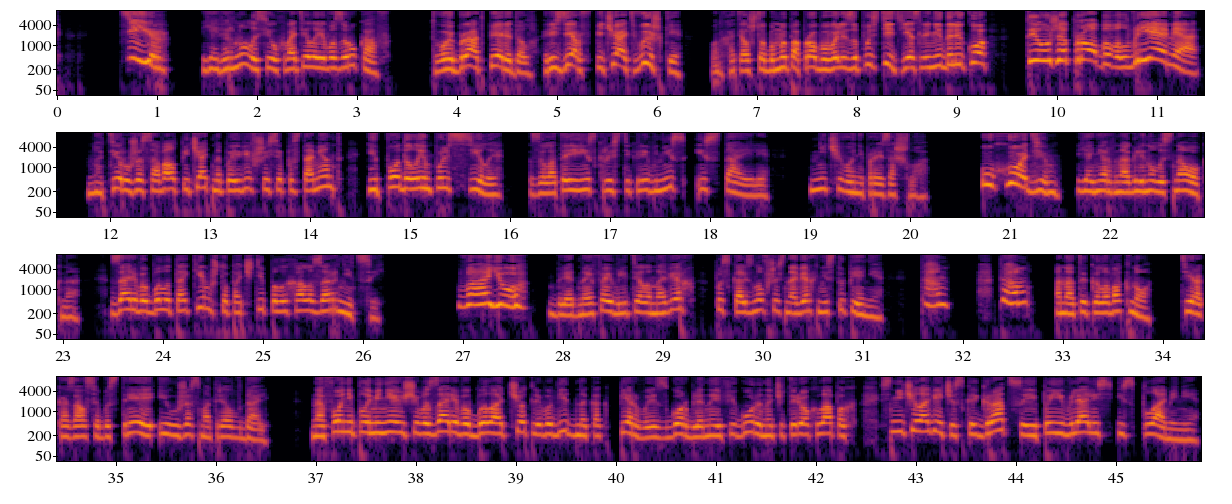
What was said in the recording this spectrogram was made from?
«Тир!» Я вернулась и ухватила его за рукав. «Твой брат передал! Резерв, печать, вышки! Он хотел, чтобы мы попробовали запустить, если недалеко... Ты уже пробовал! Время!» Но Тир уже совал печать на появившийся постамент и подал импульс силы. Золотые искры стекли вниз и стаяли. Ничего не произошло. «Уходим!» — я нервно оглянулась на окна. Зарево было таким, что почти полыхало зорницей. «Ваю!» — бледная Фэй влетела наверх, поскользнувшись на верхней ступени. «Там! Там!» — она тыкала в окно. Тир оказался быстрее и уже смотрел вдаль. На фоне пламенеющего зарева было отчетливо видно, как первые сгорбленные фигуры на четырех лапах с нечеловеческой грацией появлялись из пламени.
